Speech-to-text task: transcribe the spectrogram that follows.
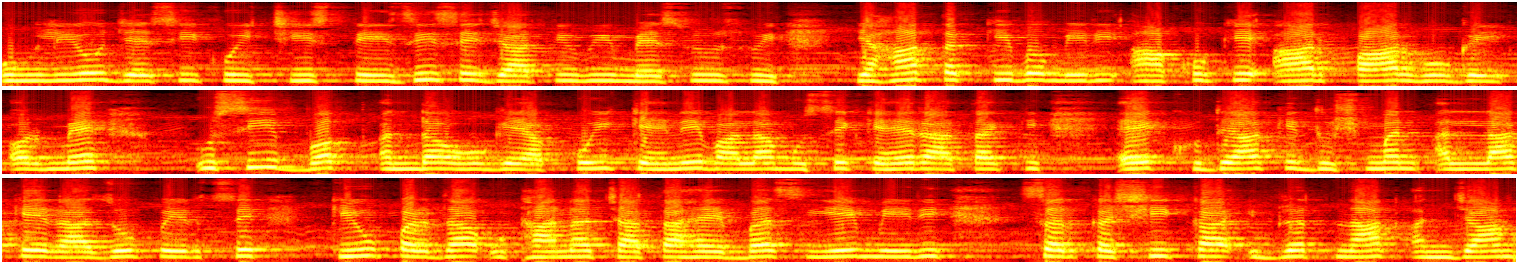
उंगलियों जैसी कोई चीज़ तेज़ी से जाती हुई महसूस हुई। यहाँ तक कि वह मेरी आँखों के आर पार हो गई और मैं उसी वक्त अंधा हो गया। कोई कहने वाला मुझसे कह रहा था कि ए खुदा के दुश्मन, अल्लाह के राजों पर से क्यों पर्दा उठाना चाहता है? बस ये मेरी सरकशी का इबरतनाक अंजाम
